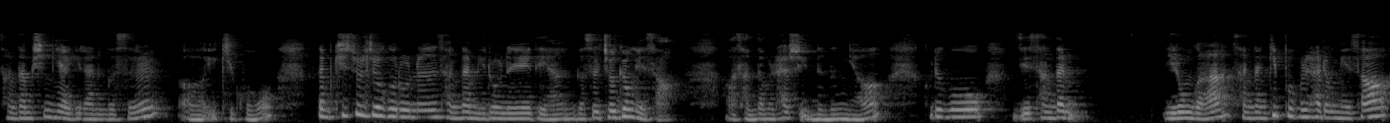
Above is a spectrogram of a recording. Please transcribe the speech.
상담 심리학이라는 것을 어, 익히고 그 다음 기술적으로는 상담 이론에 대한 것을 적용해서 어, 상담을 할 수 있는 능력 그리고 이제 상담 이론과 상담 기법을 활용해서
